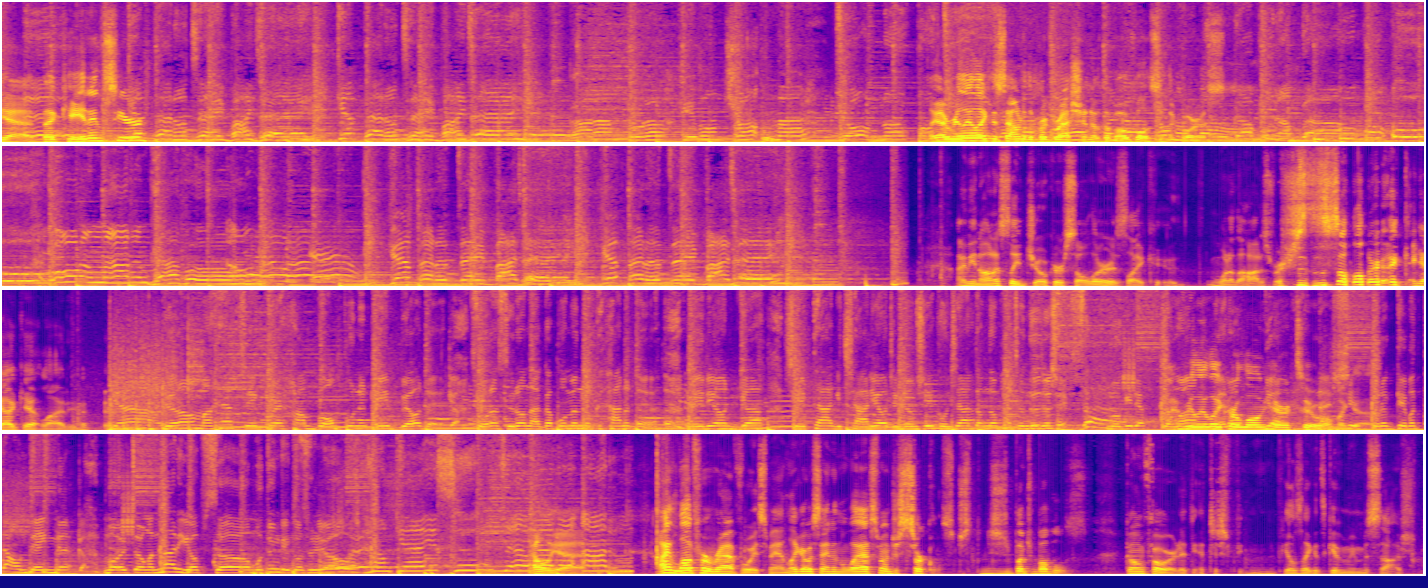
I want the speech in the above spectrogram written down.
Yeah the cadence here Like, I really like the sound of the progression of the vocals in the chorus. I mean, honestly, Joker Solar is like one of the hottest versions of Solar. I can't, I can't lie to you. I really like her long hair too. Oh my god. Hell yeah. I love her rap voice, man. Like I was saying in the last one, just circles, just, just a bunch of bubbles going forward. It, it just feels like it's giving me massage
